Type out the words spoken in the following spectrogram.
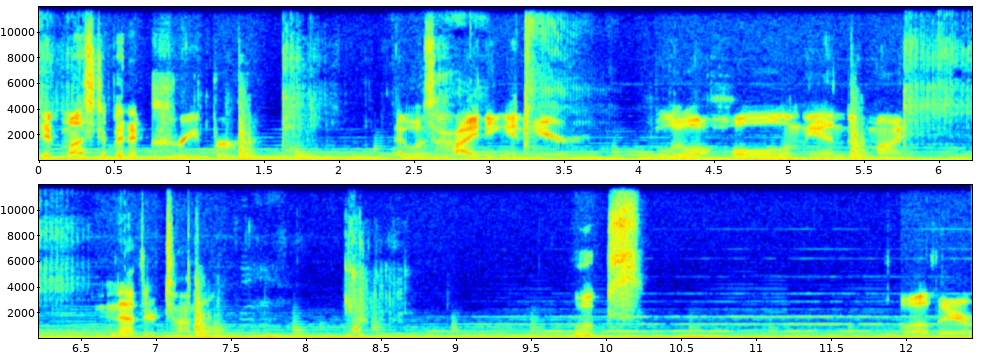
It must have been a creeper that was hiding in here. Blew a hole in the end of my nether tunnel. Oops. Well, there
